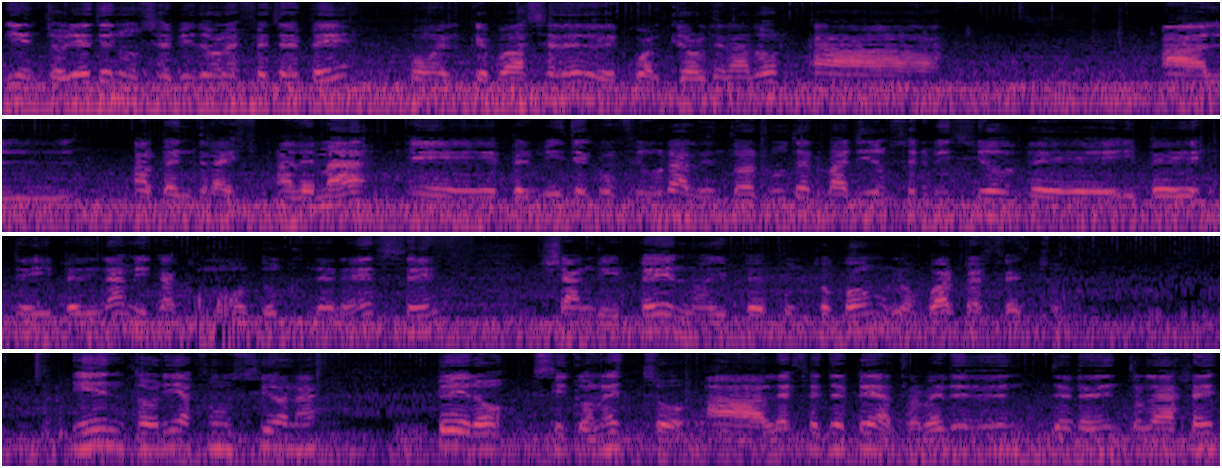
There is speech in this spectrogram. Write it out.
y en teoría tiene un servidor FTP con el que puedo acceder desde cualquier ordenador a, al, al pendrive. Además, eh, permite configurar dentro del router varios servicios de IP, de IP dinámica como DuckDNS, IP, noip.com, lo cual perfecto. Y en teoría funciona, pero si conecto al FTP a través de, dentro de la red,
